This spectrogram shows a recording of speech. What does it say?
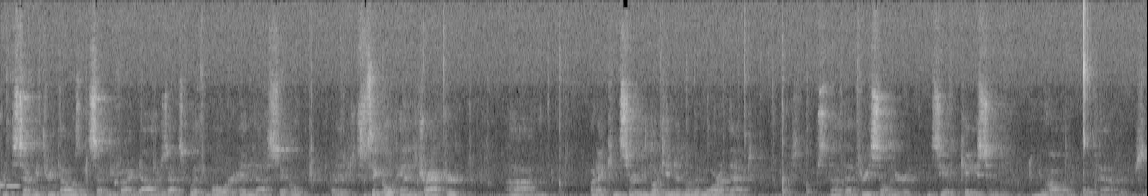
for the seventy-three thousand seventy-five dollars, that's with mower and the sickle, or the sickle and the tractor. Um, but I can certainly look into a little bit more on that, uh, that three-cylinder and see if Case and New Holland both have it, so.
